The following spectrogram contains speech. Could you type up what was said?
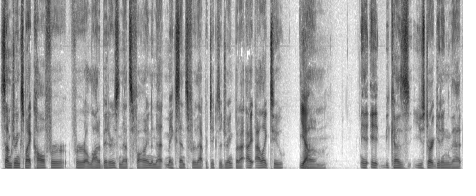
some drinks might call for for a lot of bitters, and that's fine, and that makes sense for that particular drink. But I, I, I like two. Yeah. Um, it, it because you start getting that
